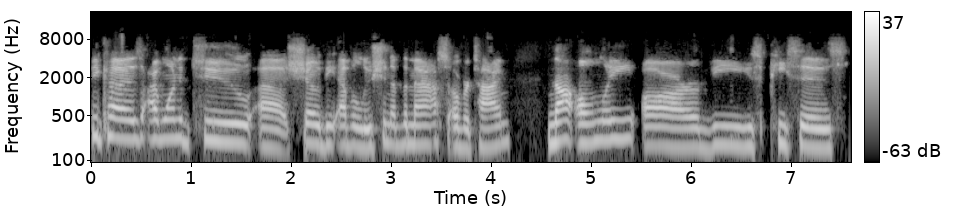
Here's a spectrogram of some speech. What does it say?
because I wanted to uh, show the evolution of the mass over time. Not only are these pieces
